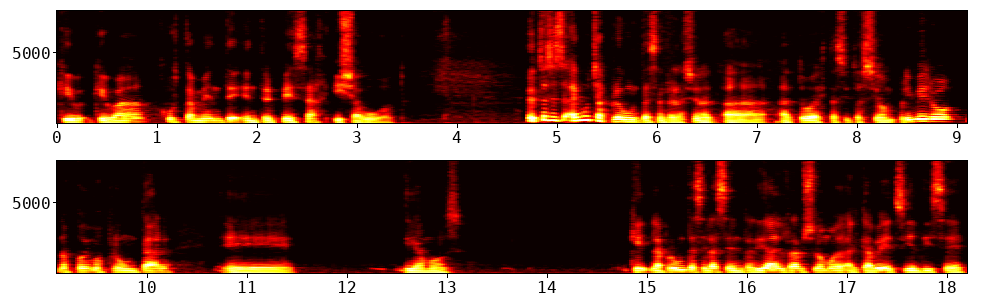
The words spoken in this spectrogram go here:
que, va justamente entre Pesach y Shavuot. Entonces hay muchas preguntas en relación a, toda esta situación. Primero nos podemos preguntar, eh, digamos, que la pregunta se la hace en realidad el Rab Shlomo Alkabetz y él dice,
